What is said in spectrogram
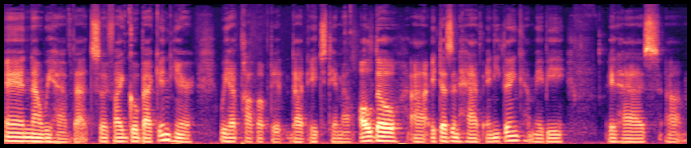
And now we have that. So if I go back in here we have pop-up.html although uh, it doesn't have anything maybe it has um,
